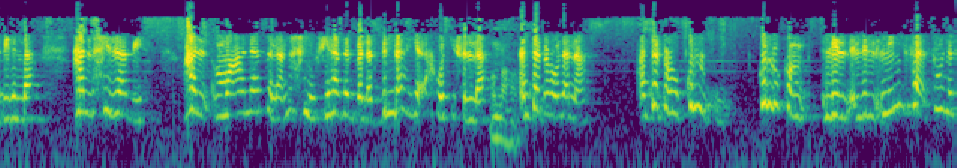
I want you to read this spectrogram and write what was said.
سبيل الله. هل حجابي هل معاناتنا نحن في هذا البلد؟ بالله يا أخوتي في الله. أن تدعوا لنا أن تدعوا كل كلكم لنساء تونس.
